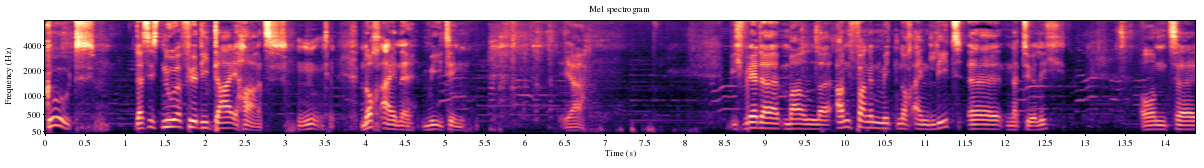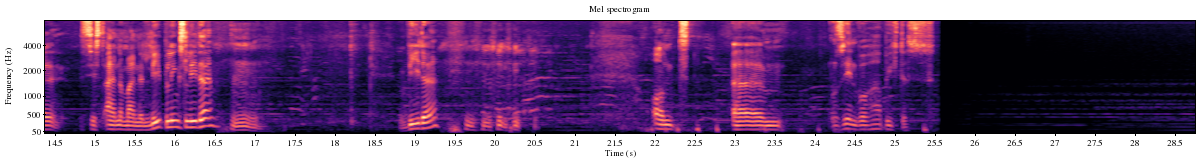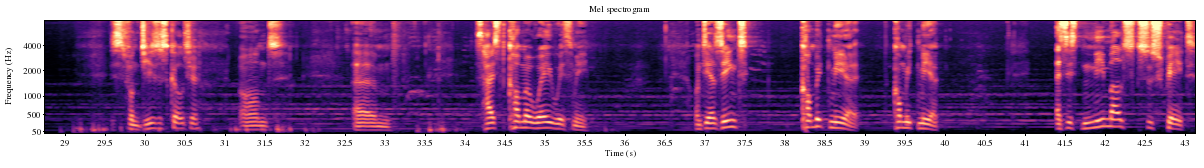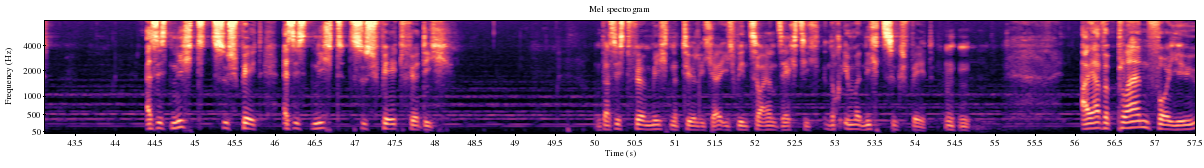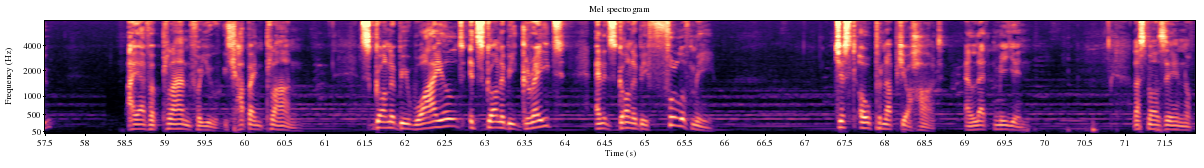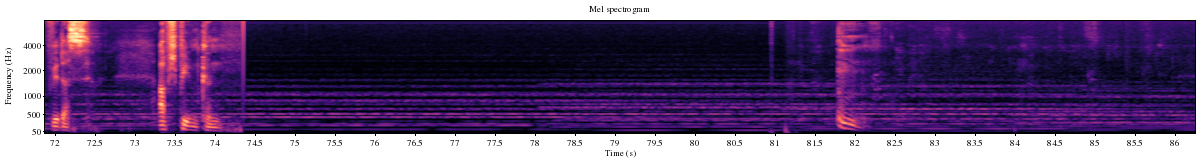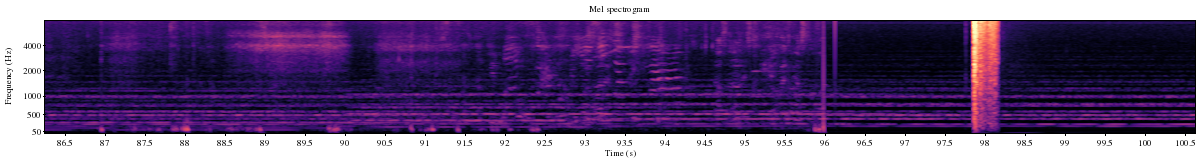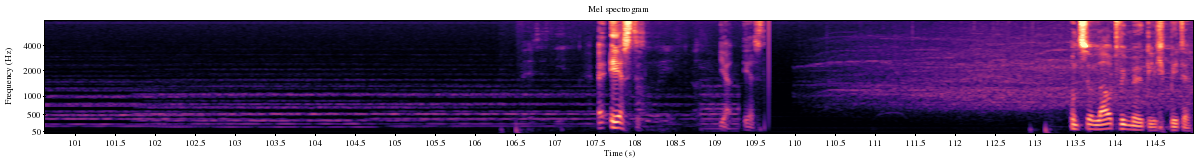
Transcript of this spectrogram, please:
Gut, das ist nur für die Die Hards. Hm? Noch eine Meeting. Ja. Ich werde mal äh, anfangen mit noch ein Lied, äh, natürlich. Und äh, es ist einer meiner Lieblingslieder. Hm. Wieder. Und ähm, sehen, wo habe ich das? Ist von Jesus Culture und ähm, es heißt Come Away with Me. Und er singt, komm mit mir, komm mit mir. Es ist niemals zu spät. Es ist nicht zu spät. Es ist nicht zu spät für dich. Und das ist für mich natürlich, ja, ich bin 62, noch immer nicht zu spät. I have a plan for you. I have a plan for you. Ich habe einen Plan. It's gonna be wild, it's gonna be great, and it's gonna be full of me. Just open up your heart and let me in. Lass mal sehen, ob wir das abspielen können. Mm. Erste. Ja, erste. Und so laut wie möglich, bitte.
